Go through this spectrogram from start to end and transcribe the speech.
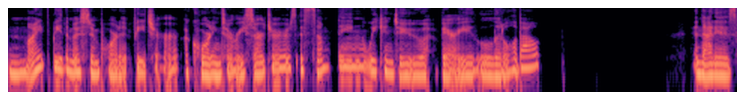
might be the most important feature, according to researchers, is something we can do very little about, and that is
